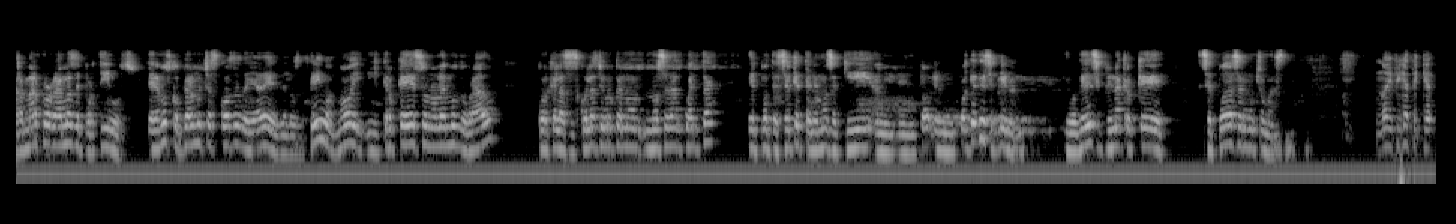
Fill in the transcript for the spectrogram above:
armar programas deportivos. Queremos copiar muchas cosas de allá de, los gringos, ¿no? Y, creo que eso no lo hemos logrado, porque las escuelas yo creo que no, no se dan cuenta el potencial que tenemos aquí en, cualquier disciplina. En cualquier disciplina creo que se puede hacer mucho más. No, y fíjate qué,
